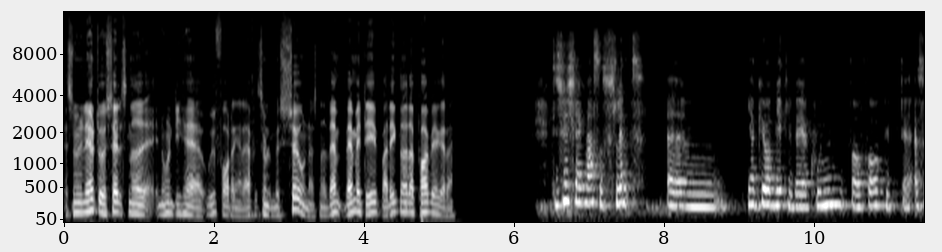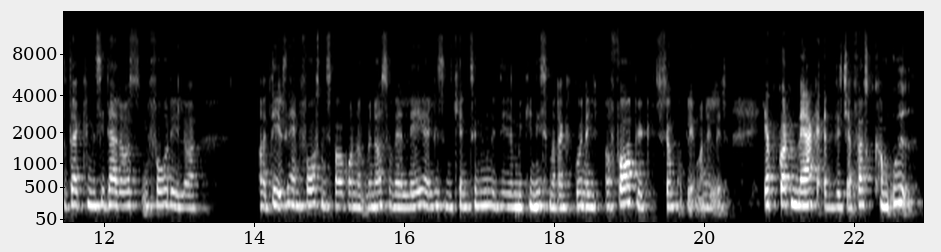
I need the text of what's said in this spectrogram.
Altså nu nævnte du selv sådan noget, nogle af de her udfordringer, der er for eksempel med søvn og sådan noget. Hvad, hvad med det? Var det ikke noget, der påvirker dig? Det synes jeg ikke var så slemt. Øhm, jeg gjorde virkelig, hvad jeg kunne for at forebygge det. Altså der kan man sige, der er det også en fordel at, at dels have en forskningsbaggrund, men også at være læge og ligesom kende til nogle af de der mekanismer, der kan gå ind og forebygge søvnproblemerne lidt. Jeg kunne godt mærke, at hvis jeg først kom ud,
